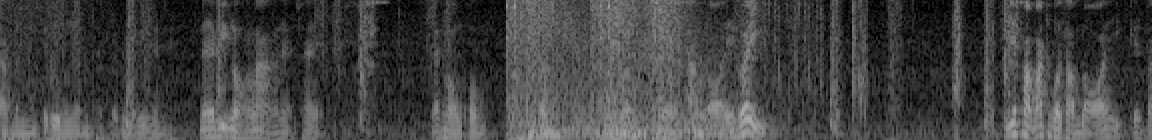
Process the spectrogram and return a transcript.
ดักมันไปดูมันเงินมันมันวิ่งไปไหนน่าจะวิ่งลงข้างล่างแล้วเนี่ยใช่งัดหัวผมสามร้อยเฮ้ยยี่ฝามัดหัวสามร้อยเกินไป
